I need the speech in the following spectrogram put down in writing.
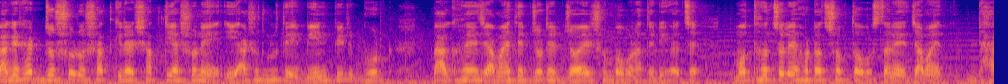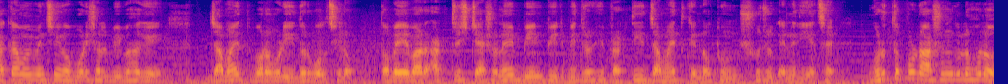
বাগেরহাট যশোর ও সাতক্ষীরার সাতটি আসনে এই আসনগুলোতে বিএনপির ভোট ভাগ হয়ে জামায়াতের জোটের জয়ের সম্ভাবনা তৈরি হয়েছে। মধ্যাঞ্চলে হঠাৎ শক্ত অবস্থানে জামায়াত ঢাকা, ময়মনসিংহ ও বরিশাল বিভাগে জামায়াত বরাবরই দুর্বল ছিল। তবে এবার আটত্রিশটি আসনে বিএনপির বিদ্রোহী প্রার্থী জামায়াতকে নতুন সুযোগ এনে দিয়েছে। গুরুত্বপূর্ণ আসনগুলো হলো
